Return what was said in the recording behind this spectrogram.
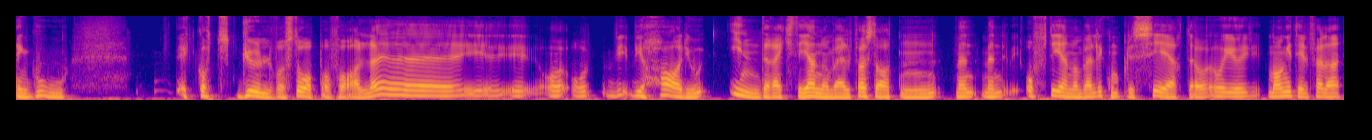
en god et godt gulv å stå på for alle. Eh, og, og vi, vi, har jo indirekte gjennom velferdsstaten, men, men, ofte gjennom veldig kompliserte og, og, i mange tilfeller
